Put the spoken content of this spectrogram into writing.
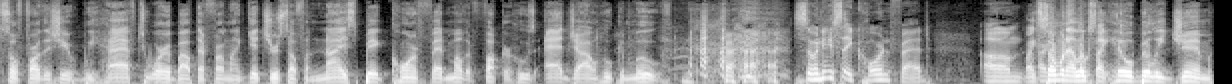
so far this year. We have to worry about that front line. Get yourself a nice big corn-fed motherfucker who's agile and who can move. So when you say corn fed, um, Like someone that looks like Hillbilly Jim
